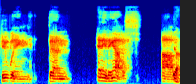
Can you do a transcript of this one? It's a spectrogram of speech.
doing than anything else. Um, yeah.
